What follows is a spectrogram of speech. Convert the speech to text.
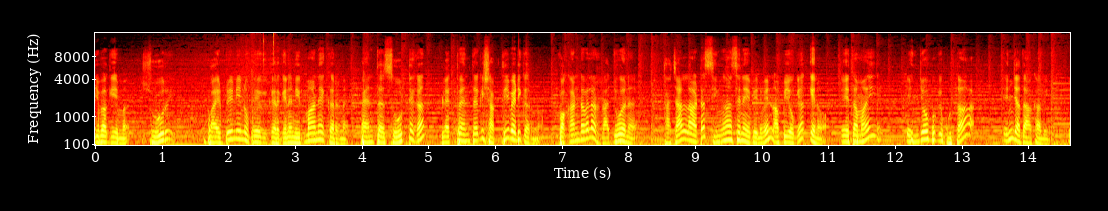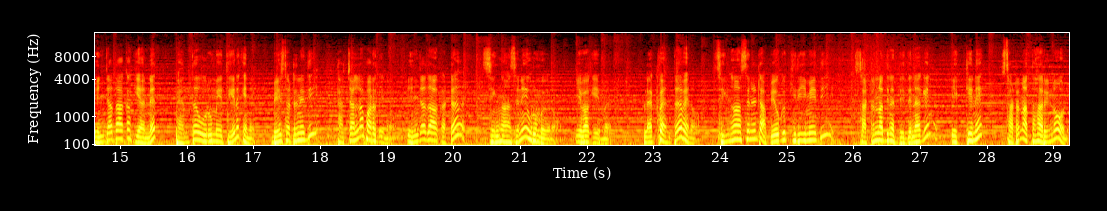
ඒ වගේම ශූරි වයිබ්‍රේනියන් උපයෝග කරගෙන නිර්මාණය කරන පැන්ත සූට් එක බ්ලක් පැන්තගේ ශක්තිය වැඩි කරනවා. වකණ්ඩවල රජුවන තචල්ලාට සිංහාසනය වෙනුවෙන් අභියෝගයක් එනවා. ඒ තමයි එන්ජෝපුගේ පුතා එන් ජදාකගින් එන්ජදාක කියන්නෙත් පැන්ත උරුමේ තියෙන කෙනෙක්. මේ සටනෙදී ටචල්ල පරදිනවා. එන්ජදාකට සිංහාසනය උරුම වෙනවා. ඒවගේම බ්ලක් පැන්ත වෙනවා. සිංහාසනයට අභියෝග කිරීමේදී සටන් අදින දෙදෙනගෙන් එක්කෙනෙක් සටන අතහරින්න ඕනි.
